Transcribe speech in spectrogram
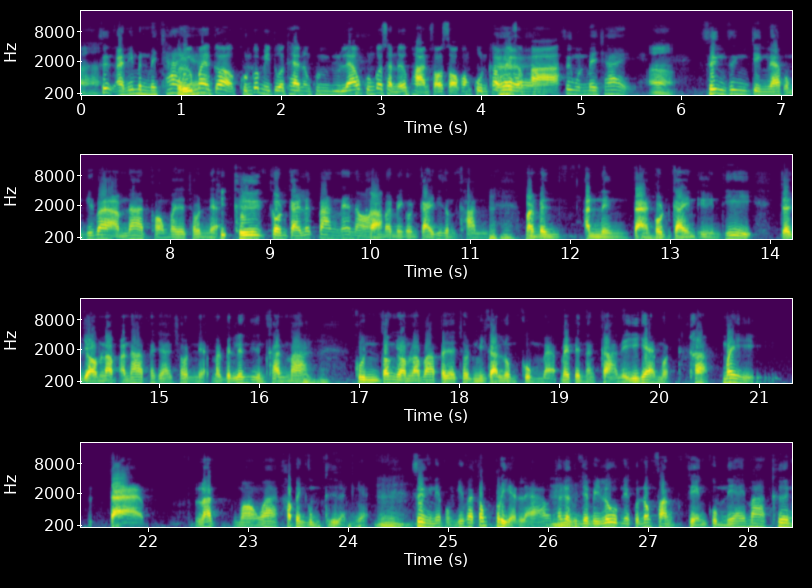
อ่าฮะ ซึ่งอันนี้มันไม่ใช่หรือไม่นะก็คุณก็มีตัวแทนของคุณอยู่แล้ว คุณก็เสนอผ่านสสของคุณเข้าในสภาเออซึ่งมันไม่ใช่ เออ ซึ่งซึ่งจริงๆแล้วผมคิดว่าอำนาจของประชาชนเนี่ยที่คือกลไกเลือกตั้งแน่นอน ครับมันเป็นกลไกที่สำคัญอือฮึมันเป็นอันหนึ่งแต่กลไกอื่นๆที่จะยอมรับอำนาจประชาชนเนี่ยมันเป็นเรื่องที่สำคัญมากอือฮึคุณต้องยอมรับว่าประชาชนมีการรวมกลุ่มแบบไม่เป็นทางการเนี่ยเยอะแยะหมด ครับ ไม่แต่ รัฐมองว่าเขาเป็นกลุ่มเถื่อนเนี่ยอืมซึ่งอันนี้ผมคิดว่าต้องเปลี่ยนแล้ว ถ้าเกิดคุณจะมีรูปเนี่ยคุณต้องฟังเสียงกลุ่มนี้ให้มากขึ้น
